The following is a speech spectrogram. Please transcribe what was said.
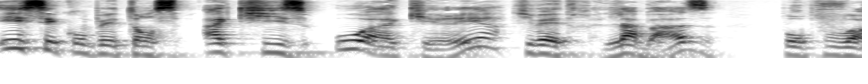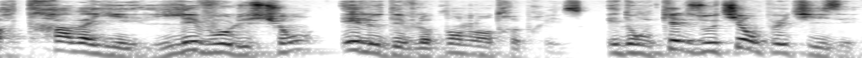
et ses compétences acquises ou à acquérir qui va être la base pour pouvoir travailler l'évolution et le développement de l'entreprise. Et donc, quels outils on peut utiliser?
